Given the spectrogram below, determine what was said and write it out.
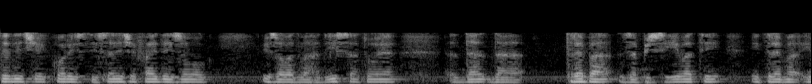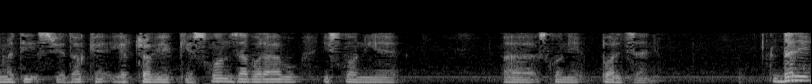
sljedeće koristi, sljedeće fajde iz ovog iz ova dva hadisa, to je da, da treba zapisivati i treba imati svjedoke, jer čovjek je sklon zaboravu i sklon je, uh, sklon je poricanju. Dalje,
